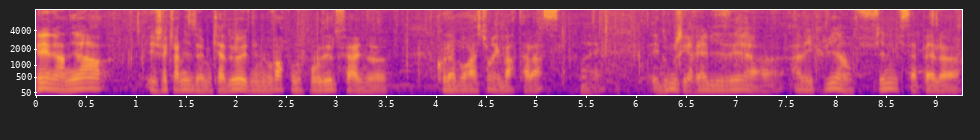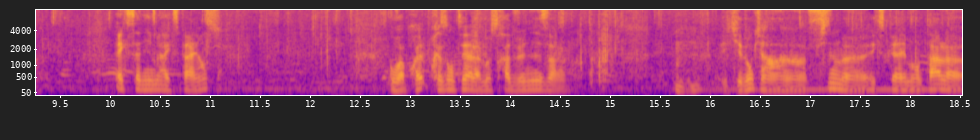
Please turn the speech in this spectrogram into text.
L'année dernière, Jacques Hermis de MK2 est venu nous voir pour nous proposer de faire une collaboration avec Bartabas. Ouais. Et donc j'ai réalisé euh, avec lui un film qui s'appelle euh, Ex Anima Experience, qu'on va pré- présenter à la Mostra de Venise, euh, et qui est donc un, film euh, expérimental euh,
